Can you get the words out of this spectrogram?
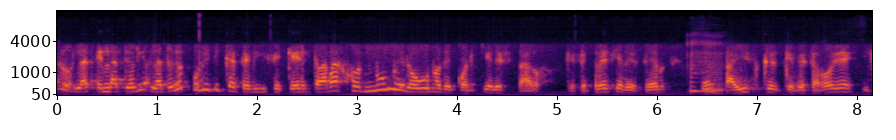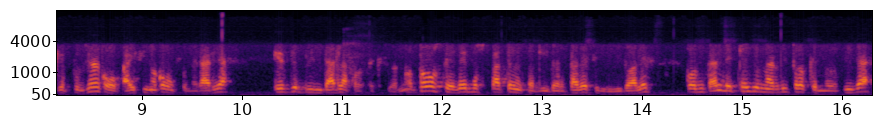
en la teoría, la teoría política te dice que el trabajo número uno de cualquier Estado, que se precie de ser un país que, desarrolle y que funcione como país y no como funeraria, es de brindar la protección. No todos cedemos parte de nuestras libertades individuales con tal de que haya un árbitro que nos diga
